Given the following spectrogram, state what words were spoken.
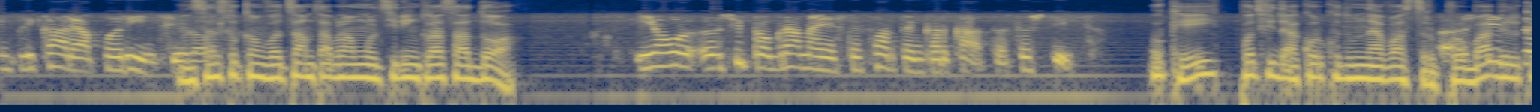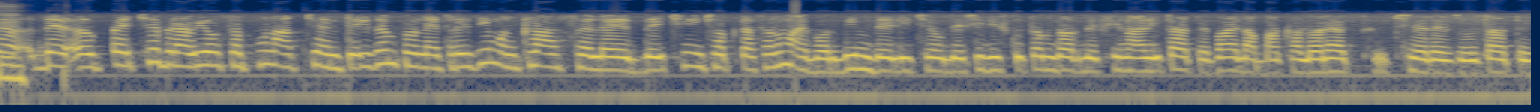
implicare a părinților. În sensul că învățam tabla mulțirii în clasa a doua. Eu și programa este foarte încărcată, să știți. Ok, pot fi de acord cu dumneavoastră. Probabil Știți, că... De, pe ce vreau eu să pun accent? De exemplu, ne trezim în clasele de 5-8, ca să nu mai vorbim de liceu, deși discutăm doar de finalitate. Vai, la bacalaureat ce rezultate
